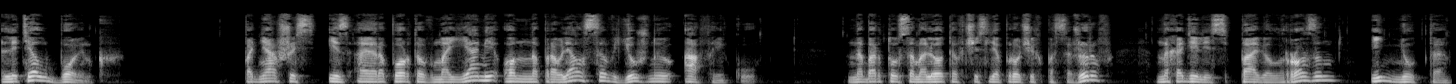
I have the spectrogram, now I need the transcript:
летел Боинг. Поднявшись из аэропорта в Майами, он направлялся в Южную Африку. На борту самолета в числе прочих пассажиров находились Павел Розен и Нюта.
